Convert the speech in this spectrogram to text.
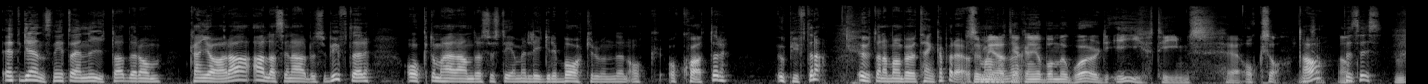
ett gränssnitt och en yta där de kan göra alla sina arbetsuppgifter och de här andra systemen ligger i bakgrunden och, och sköter uppgifterna. Utan att man behöver tänka på det. Så du menar att jag kan jobba med Word i Teams eh, också? Liksom? Ja, ja, precis. Mm.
